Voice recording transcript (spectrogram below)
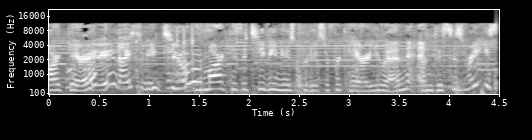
Mark Garrett. Hey, nice to meet you. Mark is a TV news producer for KRUN, and this is Reese.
